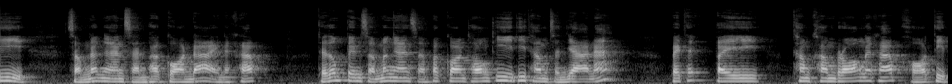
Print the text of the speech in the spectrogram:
ที่สำนักงานสรรพากรได้นะครับ แต่ต้องเป็นสำนักงานสรรพากรท้องที่ที่ทำสัญญานะ ไปไปทำคำร้องนะครับ ขอติด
